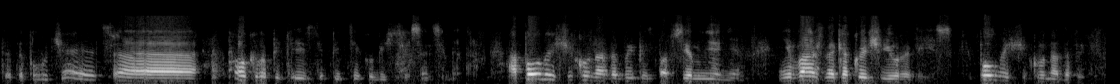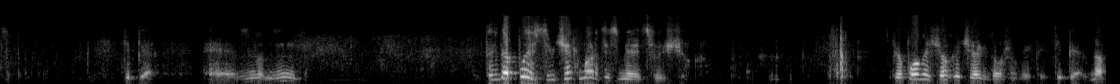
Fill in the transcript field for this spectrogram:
то это получается около 55 кубических сантиметров. А полную щеку надо выпить по всем мнениям. Неважно, какой шиюра вес. Полную щеку надо выпить. Теперь, э, Тогда допустим, человек может измерить свою щеку. Теперь полную щеку человек должен выпить. Теперь, но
